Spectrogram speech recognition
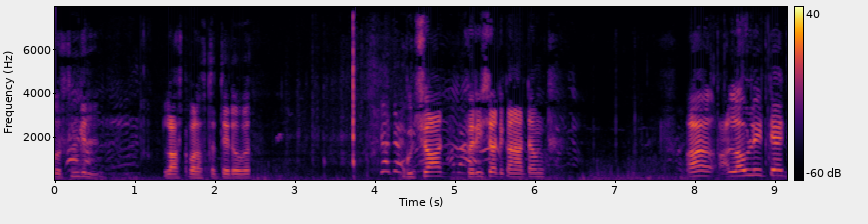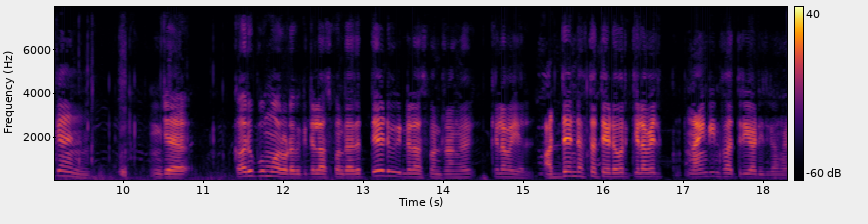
ஒரு single last ball of the third over good shot பெரிய ஷாட்டுக்கான அட்டம் லவ்லி டேக்கன் இங்கே கருப்புமாரோட விக்கெட்டை லாஸ் பண்ணுறாரு தேர்ட் விக்கெட்டை லாஸ் பண்ணுறாங்க Keelavayal at the end of the third over Keelavayal nineteen for three ஆடி இருக்காங்க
